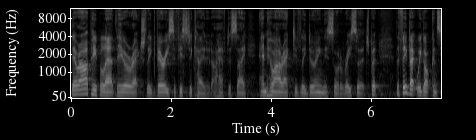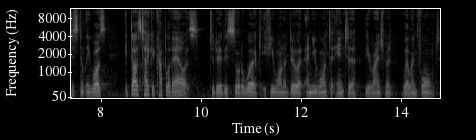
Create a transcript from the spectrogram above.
there are people out there who are actually very sophisticated, I have to say, and who are actively doing this sort of research. But the feedback we got consistently was it does take a couple of hours to do this sort of work if you want to do it and you want to enter the arrangement well informed.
